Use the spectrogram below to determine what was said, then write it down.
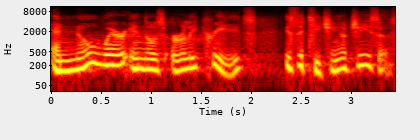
And nowhere in those early creeds is the teaching of Jesus.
